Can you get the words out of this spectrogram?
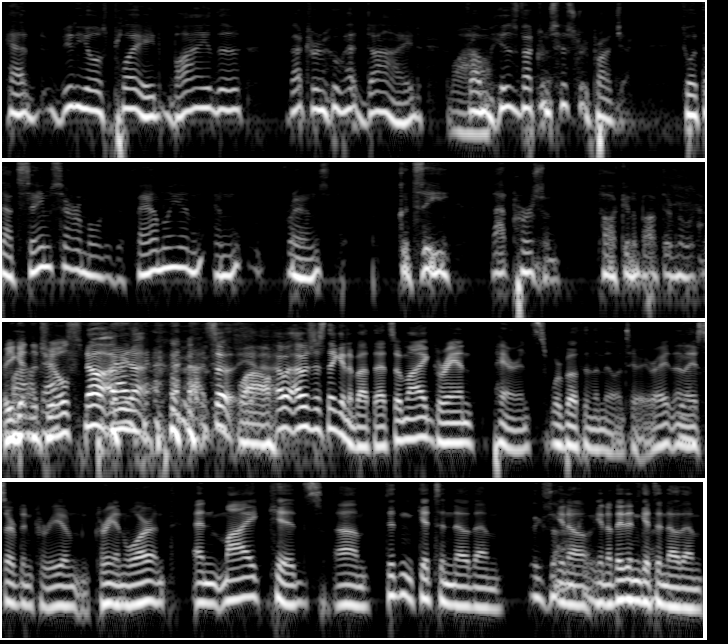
had videos played by the veteran who had died from his Veterans History Project. So at that same ceremony, the family and, and friends could see that person talking about their military. Are you getting the chills? No, I mean, I, so wow. I, I was just thinking about that. So my grandparents were both in the military, right? And they served in Korean Korean War, and and my kids um, didn't get to know them. Exactly. You know, you know, they didn't get to know them.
